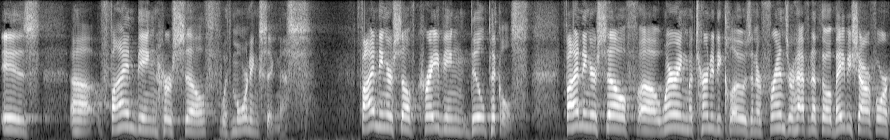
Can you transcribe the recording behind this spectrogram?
is uh, finding herself with morning sickness finding herself craving dill pickles, finding herself uh, wearing maternity clothes, and her friends are having to throw a baby shower for her.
